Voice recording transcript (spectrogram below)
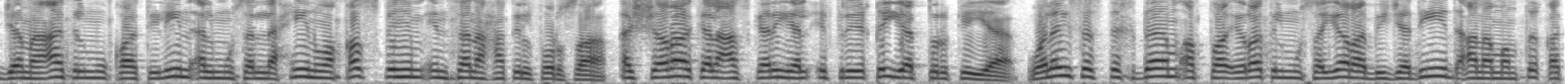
جماعات المقاتلين المسلحين وقصفهم إن سنحت الفرصة. الشراكة العسكرية الإفريقية التركية وليس استخدام الطائرات المسيرة بجديد على منطقة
